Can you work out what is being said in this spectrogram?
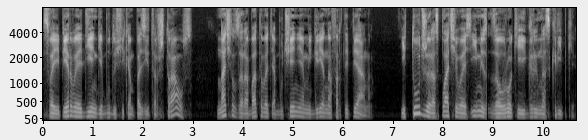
Свои первые деньги будущий композитор Штраус начал зарабатывать обучением игре на фортепиано и тут же расплачиваясь ими за уроки игры на скрипке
